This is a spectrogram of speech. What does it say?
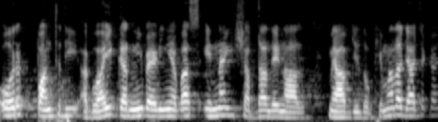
ਔਰ ਪੰਥ ਦੀ ਅਗਵਾਈ ਕਰਨੀ ਪੈਣੀ ਹੈ ਬਸ ਇੰਨਾ ਹੀ ਸ਼ਬਦਾਂ ਦੇ ਨਾਲ। ਮੈਂ ਆਪ ਜੀ ਤੋਂ ਖਿਮਾ ਦਾ ਜਾ ਚੱਕਾਂ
